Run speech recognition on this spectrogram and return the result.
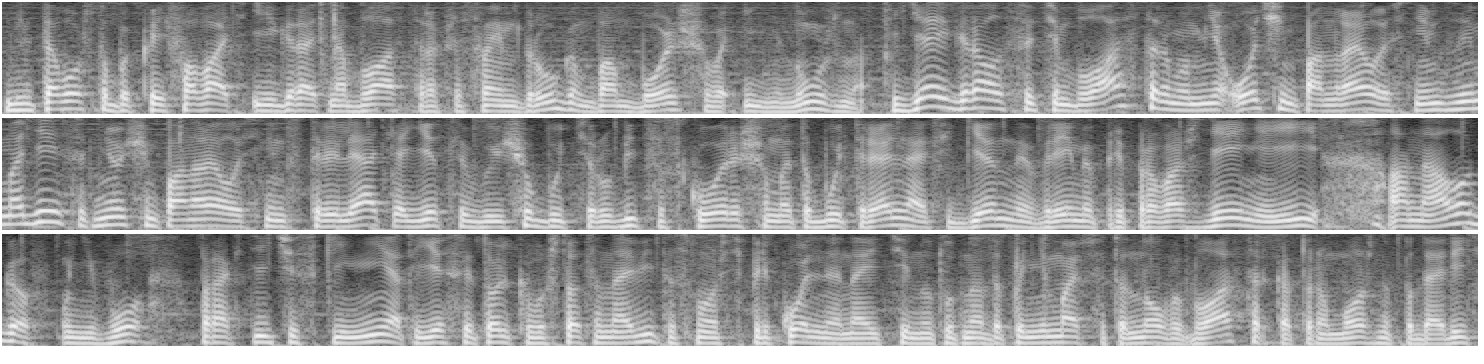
для того, чтобы кайфовать и играть на бластерах со своим другом, вам большего и не нужно. Я играл с этим бластером, и мне очень понравилось с ним взаимодействовать, мне очень понравилось с ним стрелять, а если вы еще будете рубиться с корешем, это будет реально офигенное времяпрепровождение, и аналогов у него практически нет, если только вы что-то на Авито сможете прикольное найти, но тут надо понимать, что это новый бластер, который можно подарить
